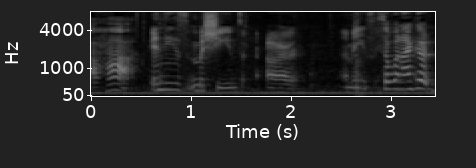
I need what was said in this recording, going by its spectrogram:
Aha. And these machines are amazing. So when I go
